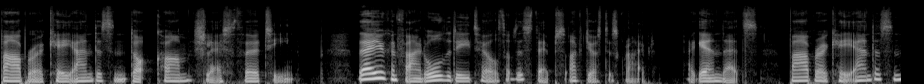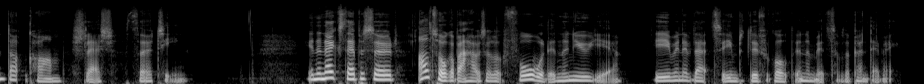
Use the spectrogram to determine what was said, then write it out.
barbarakanderson.com slash 13. There you can find all the details of the steps I've just described. Again, that's barbarakanderson.com slash 13. In the next episode, I'll talk about how to look forward in the new year, even if that seems difficult in the midst of the pandemic.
